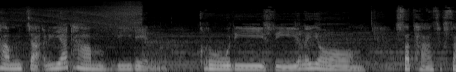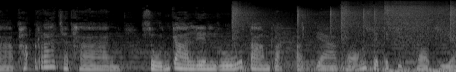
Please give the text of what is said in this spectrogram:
ธรรมจริยธรรมดีเด่น ครูดีศรีระยอง สถานศึกษาพระราชทาน ศูนย์การเรียนรู้ตามหลักปรัชญาของเศรษฐกิจพอเพียง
